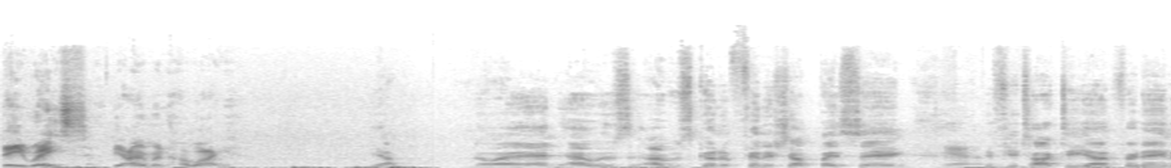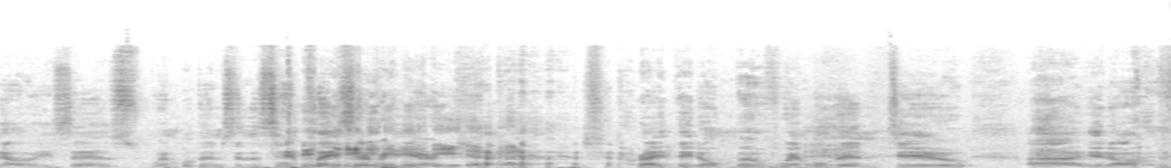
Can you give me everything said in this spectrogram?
they race the Ironman Hawaii. Yeah. No, and I was I was going to finish up by saying, Yeah. if you talk to Jan Frodeno, he says Wimbledon's in the same place every year. Right? They don't move Wimbledon to, uh, you know,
